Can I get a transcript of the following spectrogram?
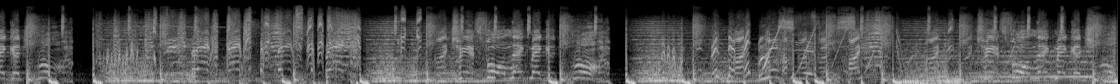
Megatron. I transform like Megatron. I, I, I transform like Megatron.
